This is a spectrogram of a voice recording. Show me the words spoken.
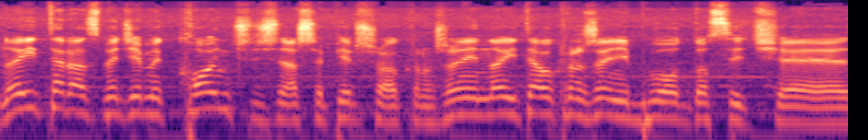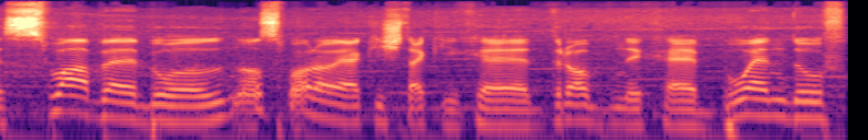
No i teraz będziemy kończyć nasze pierwsze okrążenie. No i to okrążenie było dosyć słabe, było no sporo jakichś takich drobnych błędów.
